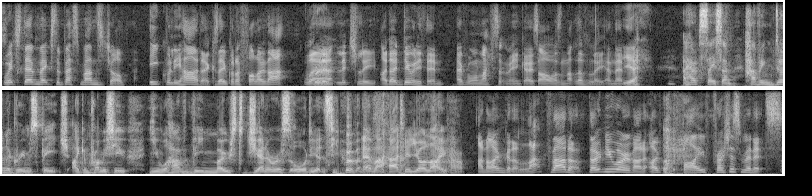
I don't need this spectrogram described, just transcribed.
which then makes the best man's job equally harder because they've got to follow that. Where Brilliant. literally, I don't do anything. Everyone laughs at me and goes, "Oh, wasn't that lovely?" And then yeah. I have to say, Sam, having done a groom speech, I can promise you, you will have the most generous audience you have ever had in your life. and I'm gonna lap that up. Don't you worry about it. I've got five precious minutes.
